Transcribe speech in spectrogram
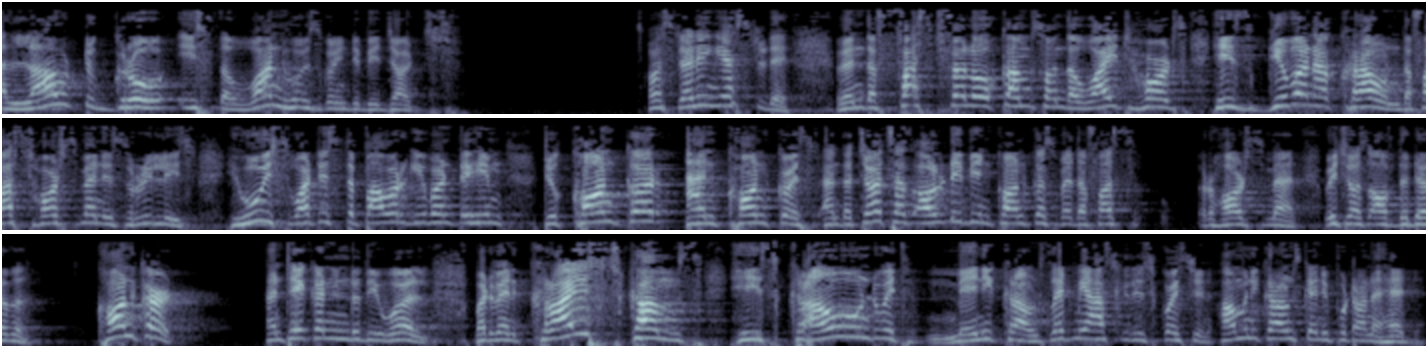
allow to grow is the one who is going to be judged. I was telling yesterday, when the first fellow comes on the white horse, he's given a crown. The first horseman is released. Who is, what is the power given to him? To conquer and conquest. And the church has already been conquered by the first horseman, which was of the devil. Conquered and taken into the world. But when Christ comes, He is crowned with many crowns. Let me ask you this question. How many crowns can you put on a head?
